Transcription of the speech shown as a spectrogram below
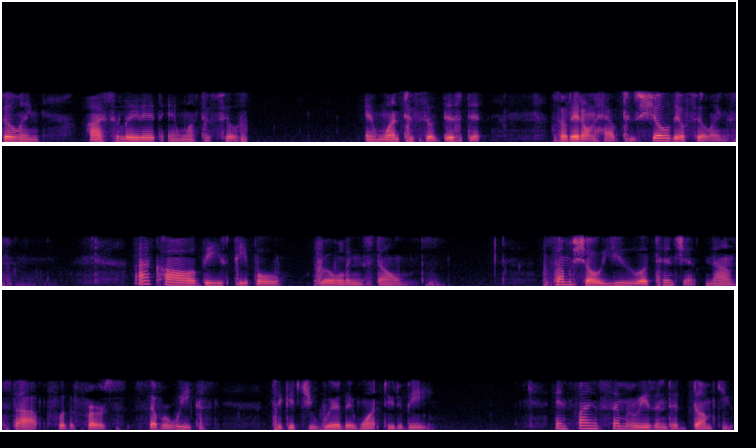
feeling isolated and want to feel and want to feel distant so they don't have to show their feelings. I call these people rolling stones. Some show you attention nonstop for the first several weeks to get you where they want you to be, and find some reason to dump you.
